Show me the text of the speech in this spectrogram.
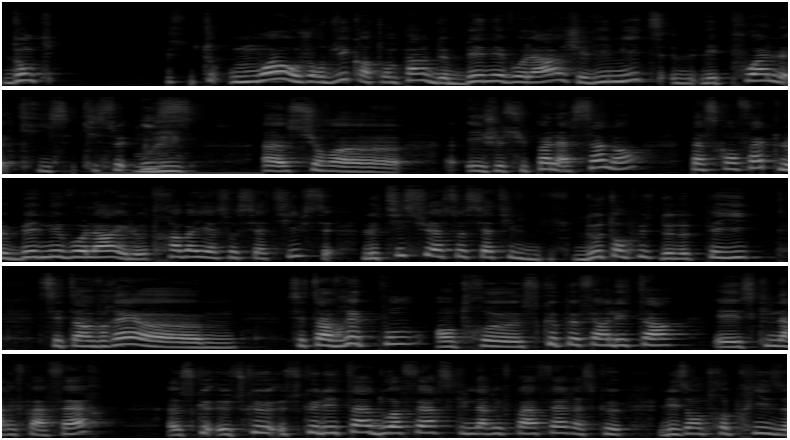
Donc, moi aujourd'hui, quand on parle de bénévolat, j'ai limite les poils qui, se hissent euh, sur... Euh, et je suis pas la seule, hein, parce qu'en fait, le bénévolat et le travail associatif, le tissu associatif, d'autant plus de notre pays, c'est un vrai... Euh, c'est un vrai pont entre ce que peut faire l'État et ce qu'il n'arrive pas à faire. Ce que, ce que, ce que l'État doit faire, ce qu'il n'arrive pas à faire, et ce que les entreprises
